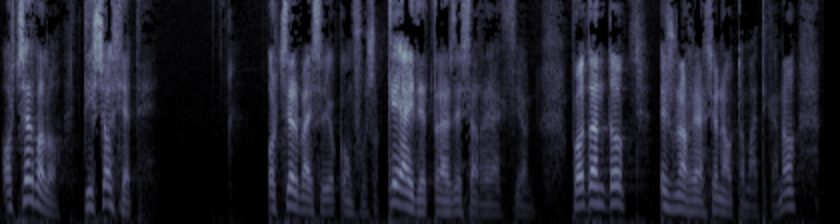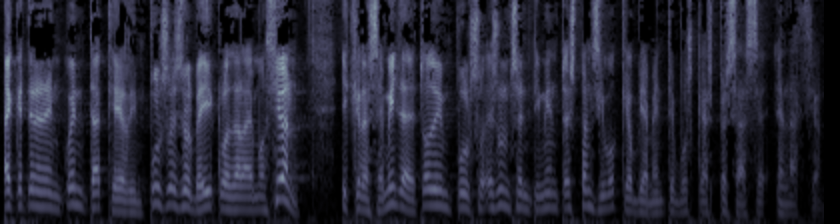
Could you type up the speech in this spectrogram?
obsérvalo, disóciate. Observa ese yo confuso. ¿Qué hay detrás de esa reacción? Por lo tanto, es una reacción automática, ¿no? Hay que tener en cuenta que el impulso es el vehículo de la emoción y que la semilla de todo impulso es un sentimiento expansivo que obviamente busca expresarse en la acción.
